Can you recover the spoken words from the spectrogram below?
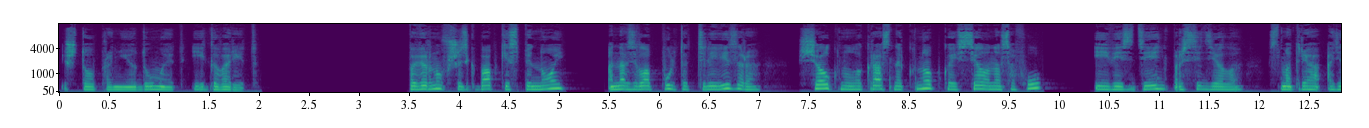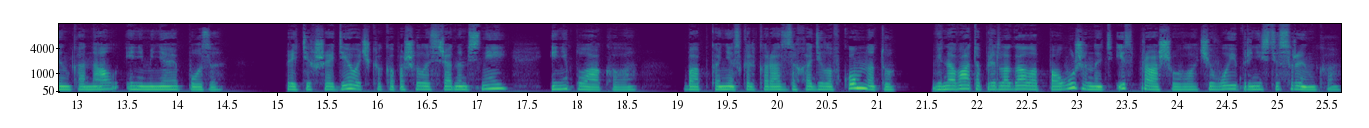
и что про нее думает и говорит. Повернувшись к бабке спиной, она взяла пульт от телевизора, щелкнула красной кнопкой, села на софу и весь день просидела, смотря один канал и не меняя позы. Притихшая девочка копошилась рядом с ней и не плакала. Бабка несколько раз заходила в комнату, виновато предлагала поужинать и спрашивала, чего ей принести с рынка.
